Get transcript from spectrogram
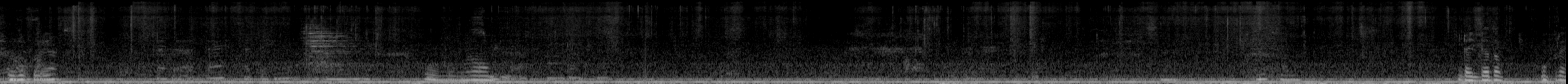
শুরু করি। গরম ডাইলে তো উপরে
